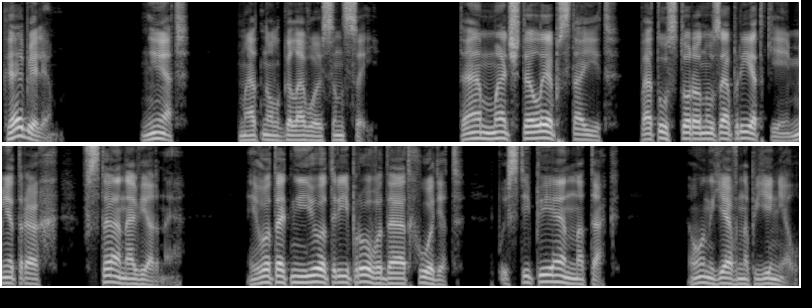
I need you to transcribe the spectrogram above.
Кабелем? Нет, мотнул головой сенсей. Там мачта ЛЭП стоит, по ту сторону запретки, метрах в ста, наверное. И вот от нее три провода отходят. Постепенно так. Он явно пьянел.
